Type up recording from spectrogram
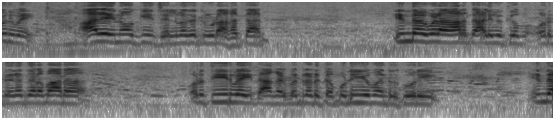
உரிமை. அதை நோக்கி செல்வதற்கூடாகத்தான் இந்த இவ்வளவு காலத்து அழிவுக்கும் ஒரு நிரந்தரமான ஒரு தீர்வை நாங்கள் வென்றெடுக்க முடியும் என்று கூறி இந்த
